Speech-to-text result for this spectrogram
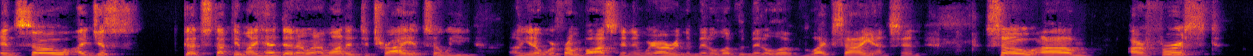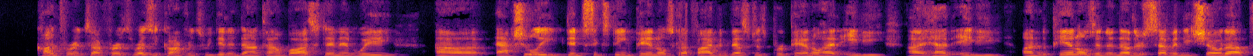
And so I just got stuck in my head that I, I wanted to try it. So we, uh, you know, we're from Boston and we are in the middle of the middle of life science. And so um, our first conference, our first Resi conference, we did in downtown Boston, and we uh, actually did 16 panels, got five investors per panel, had 80, I had 80 on the panels and another 70 showed up.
